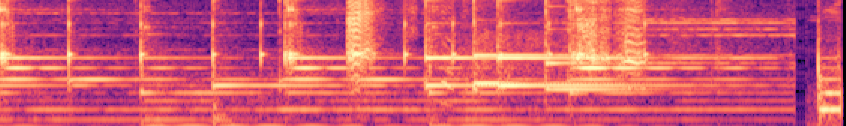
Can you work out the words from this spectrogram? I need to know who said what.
Speaker 1: Thank you.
